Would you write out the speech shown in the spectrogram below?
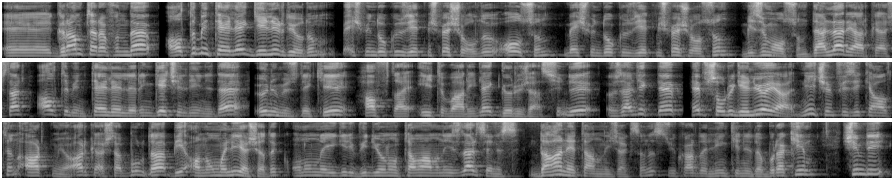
E, gram tarafında 6000 TL gelir diyordum. 5975 oldu. Olsun. 5975 olsun. Bizim olsun derler ya arkadaşlar. 6000 TL'lerin geçildiğini de önümüzdeki hafta itibariyle göreceğiz. Şimdi özellikle hep soru geliyor ya niçin fiziki altın artmıyor? Arkadaşlar burada bir anomali yaşadık. Onunla ilgili videonun tamamını izlerseniz daha net anlayacaksınız. Yukarıda linkini de bırakayım. Şimdi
